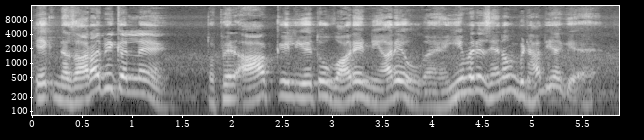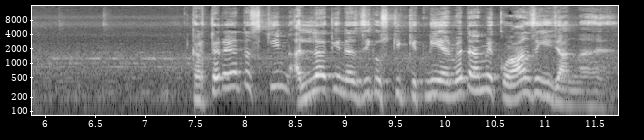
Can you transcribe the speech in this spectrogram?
ایک نظارہ بھی کر لیں تو پھر آپ کے لیے تو وارے نیارے ہو گئے ہیں۔ یہ میرے ذہنوں میں بٹھا دیا گیا ہے۔ کرتے رہیں تسکین۔ اللہ کے نزدیک اس کی کتنی اہمیت ہے، ہمیں قرآن سے یہ جاننا ہے۔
